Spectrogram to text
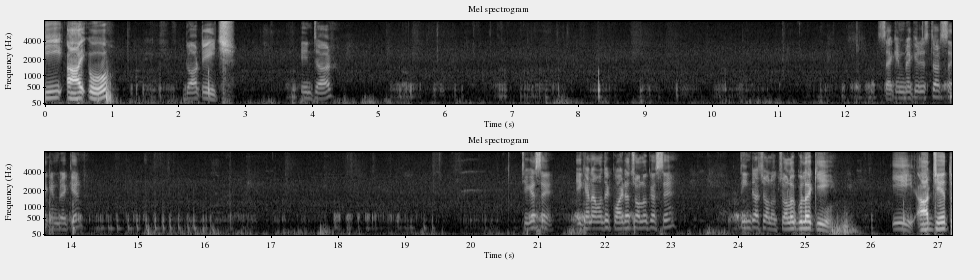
D I O dot H enter second bracket start second bracket ঠিক আছে? এখানে আমাদের কয়টা চলক আছে? তিনটা চলক। চলকগুলা কি? ই, আর যেহেতু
